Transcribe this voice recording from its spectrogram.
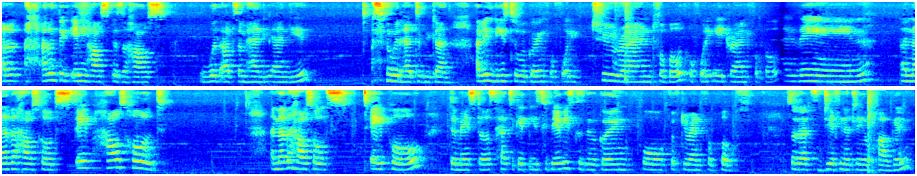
I don't, I don't think any house is a house without some handy Andy. So it had to be done. I think these two were going for 42 rand for both or 48 rand for both. And then another household staple household. Another household staple domestos had to get these two babies because they were going for 50 rand for both. So that's definitely a bargain.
